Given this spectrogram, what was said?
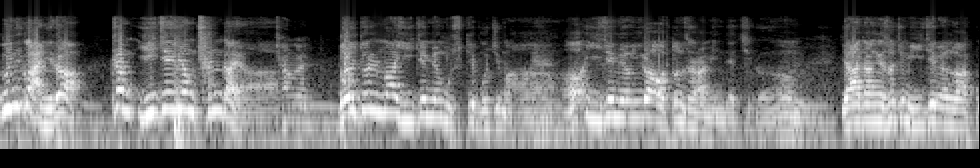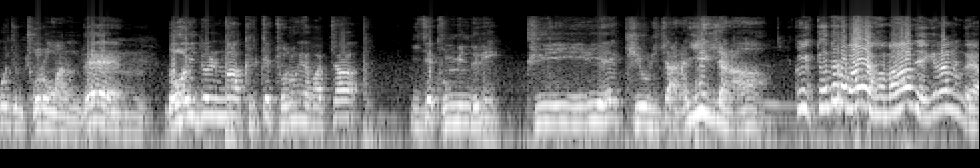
은유가 아니라 그냥 이재명 찬가야. 참가. 너희들 막 이재명 우습게 보지 마. 네. 어? 이재명이가 어떤 사람인데 지금 야당에서 지금 이재명 갖고 지금 조롱하는데 음. 너희들 막 그렇게 조롱해봤자 이제 국민들이 귀에 기울이지 않아 이 얘기잖아. 그 떠들어봐야 허망한 얘기라는 거야.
